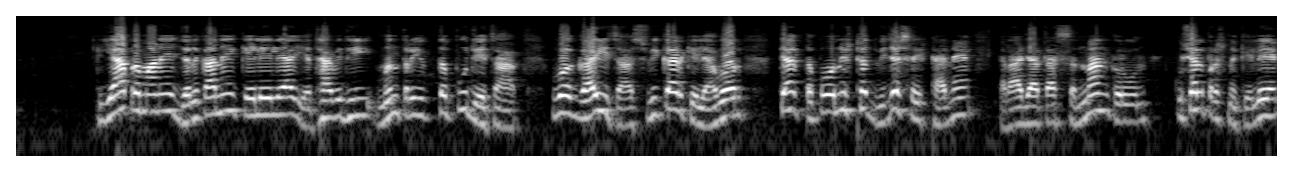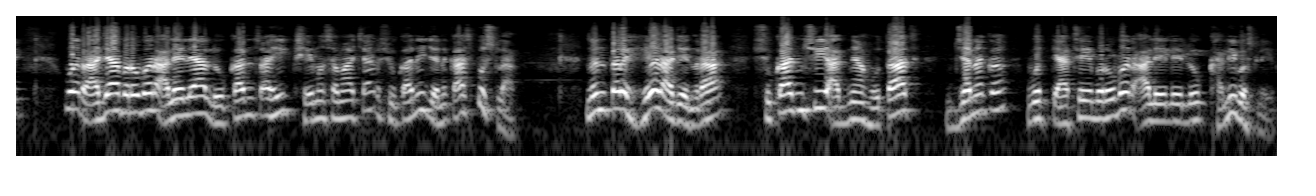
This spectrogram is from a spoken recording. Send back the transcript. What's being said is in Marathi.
याप्रमाणे जनकाने केलेल्या यथाविधी मंत्रयुक्त पूजेचा व गायीचा स्वीकार केल्यावर त्या तपोनिष्ठ द्विजश्रेष्ठाने राजाचा सन्मान करून कुशल प्रश्न केले व राजाबरोबर आलेल्या लोकांचाही क्षेमसमाचार शुकानी जनकास पुसला. नंतर हे राजेंद्रा शुकांची आज्ञा होताच जनक व त्याचे बरोबर आलेले लोक खाली बसले.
